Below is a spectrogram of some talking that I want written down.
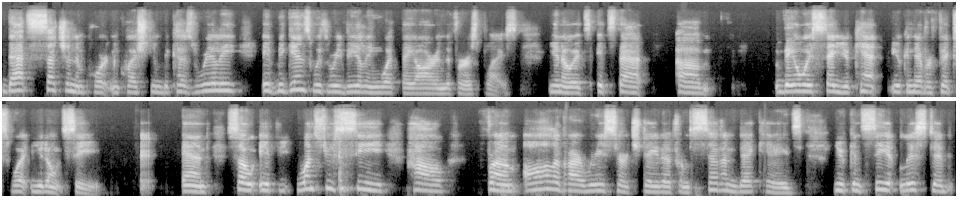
That's such an important question because really it begins with revealing what they are in the first place. You know, it's it's that um, they always say you can't you can never fix what you don't see and so if you, once you see how from all of our research data from seven decades you can see it listed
